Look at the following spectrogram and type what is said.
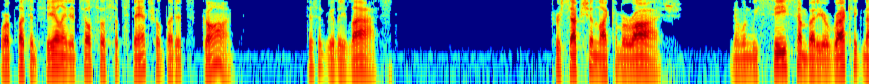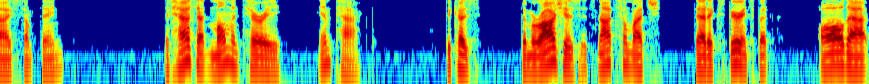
or a pleasant feeling, it feels so substantial, but it's gone. It doesn't really last. Perception like a mirage you know, when we see somebody or recognize something, it has that momentary impact because the mirages, it's not so much that experience, but all that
